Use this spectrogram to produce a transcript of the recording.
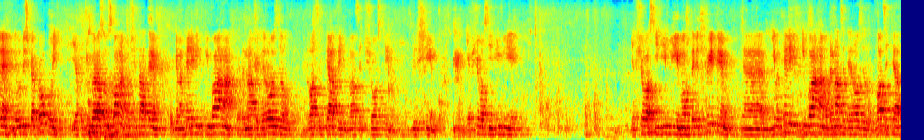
буде невеличка проповідь. Я хотів би разом з вами почитати Євангеліє від Івана, 11 розділ, 25 і 26 вірші. Якщо у вас є Біблії, якщо у вас є Біблії, можете відкрити е, Євангеліє від Івана, 11 розділ, 25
